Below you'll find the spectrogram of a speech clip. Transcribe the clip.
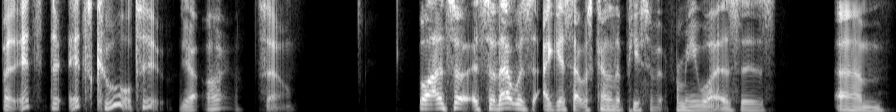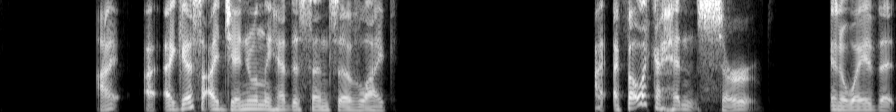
but it's it's cool too. Yeah. Oh, yeah. So Well, and so so that was I guess that was kind of the piece of it for me was is um I I, I guess I genuinely had this sense of like I, I felt like I hadn't served in a way that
